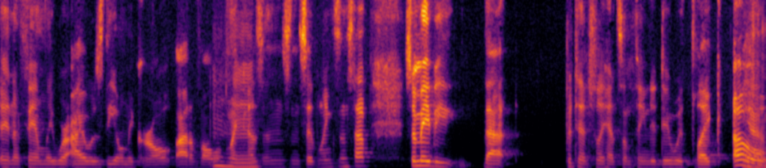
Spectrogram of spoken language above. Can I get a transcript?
in a family where I was the only girl out of all of my Mhm. cousins and siblings and stuff. So maybe that potentially had something to do with like, oh, Yeah.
